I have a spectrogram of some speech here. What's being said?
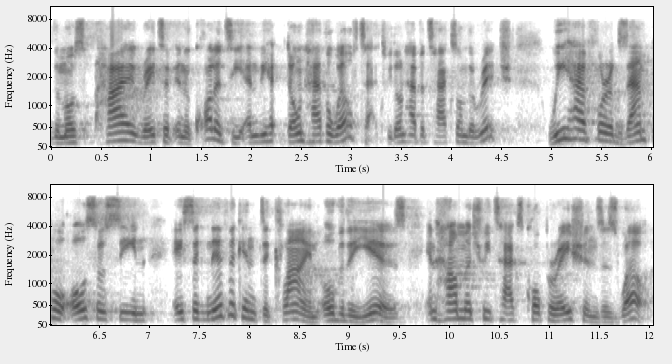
the most high rates of inequality and we ha- don't have a wealth tax? We don't have a tax on the rich. We have, for example, also seen a significant decline over the years in how much we tax corporations as well.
